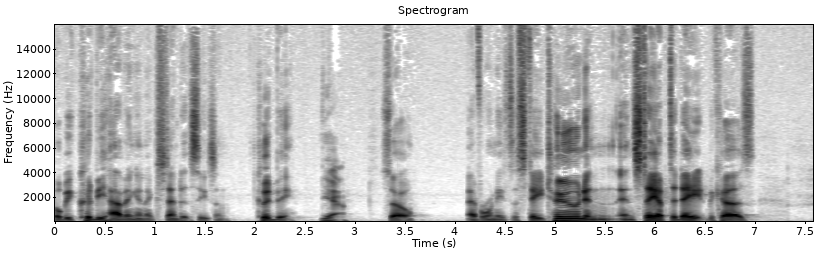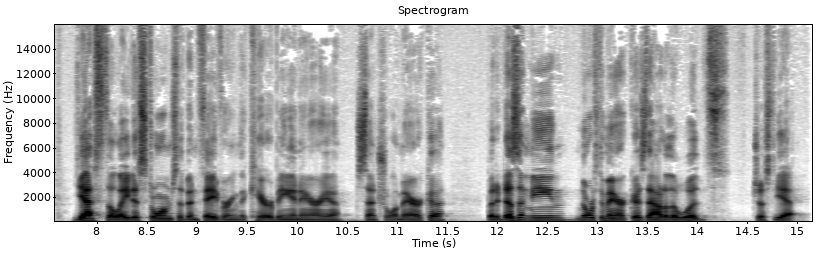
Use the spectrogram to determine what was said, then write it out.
but we could be having an extended season. Could be. Yeah. So everyone needs to stay tuned and, and stay up to date because, yes, the latest storms have been favoring the Caribbean area, Central America, but it doesn't mean North America is out of the woods just yet.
